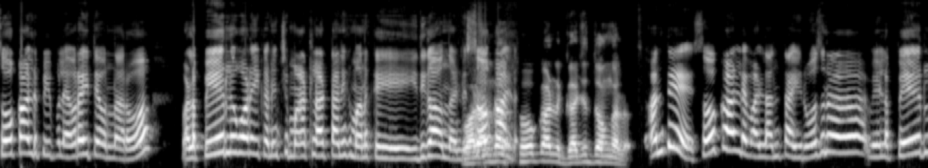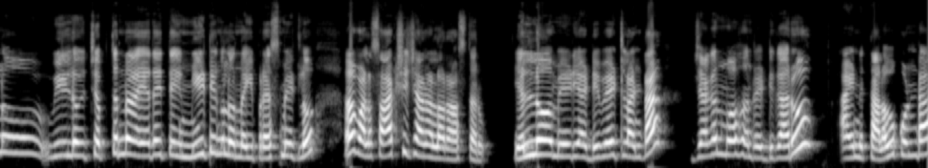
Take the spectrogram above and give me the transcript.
సోకాల్డ్ పీపుల్ ఎవరైతే ఉన్నారో వాళ్ళ పేర్లు కూడా ఇక నుంచి మాట్లాడటానికి మనకి ఇదిగా ఉందండి. సోకాల్డ్ సోకాళ్ళు గజ దొంగలు. అంతే సోకాళ్ళే వాళ్ళంతా. ఈ రోజున వీళ్ళ పేర్లు వీళ్ళు చెప్తున్న ఏదైతే ఈ మీటింగ్లు ఉన్నాయి ఈ ప్రెస్ మీట్లు ఆ, వాళ్ళ సాక్షి ఛానల్లో రాస్తారు. ఎల్లో మీడియా డిబేట్లు అంట జగన్మోహన్ రెడ్డి గారు. ఆయన తలవకుండా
